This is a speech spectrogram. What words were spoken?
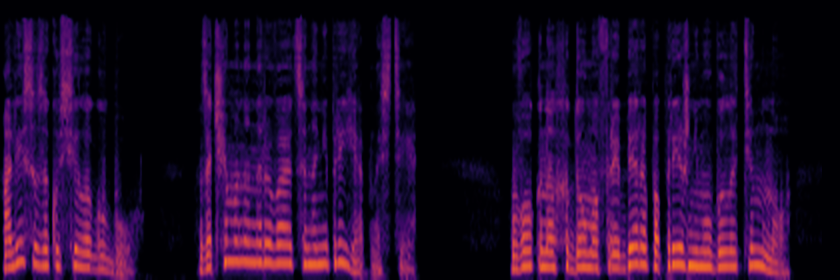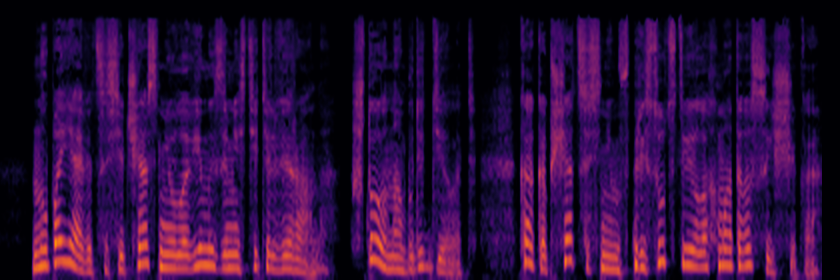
Алиса закусила губу. Зачем она нарывается на неприятности? В окнах дома Фребера по-прежнему было темно. Ну, появится сейчас неуловимый заместитель Верана. Что она будет делать? Как общаться с ним в присутствии лохматого сыщика?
